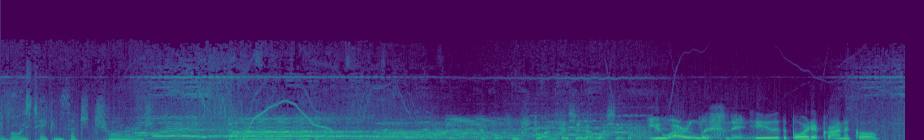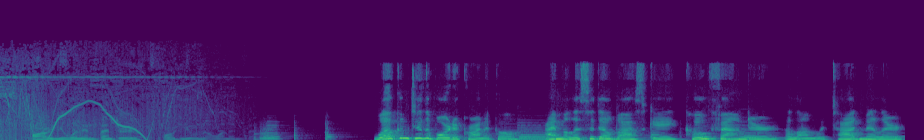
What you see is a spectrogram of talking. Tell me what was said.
you've always taken such charge. You are listening to the Border Chronicle. Are you an inventor or do you know an inventor? Welcome to the Border Chronicle. I'm Melissa Del Bosque, co founder, along with Todd Miller,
